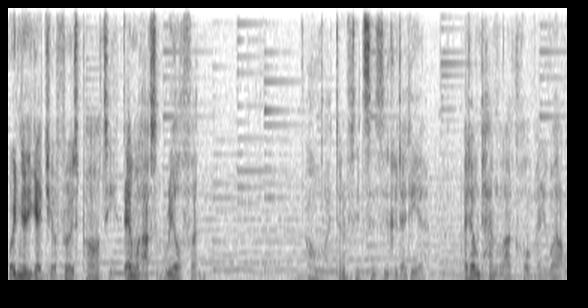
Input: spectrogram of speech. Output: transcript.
Wait until you get to your first party, then we'll have some real fun. Oh, I don't know if this is a good idea. I don't handle alcohol very well.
